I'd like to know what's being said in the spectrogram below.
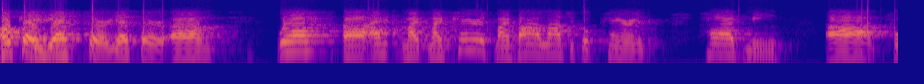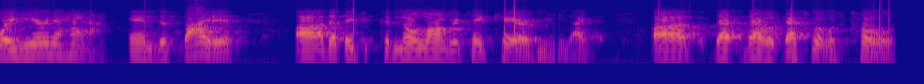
Okay, yes, sir, yes, sir. Um, well, uh, I, my, my parents, my biological parents, had me uh, for a year and a half and decided uh, that they could no longer take care of me. I, uh, that, that was, that's what was told.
